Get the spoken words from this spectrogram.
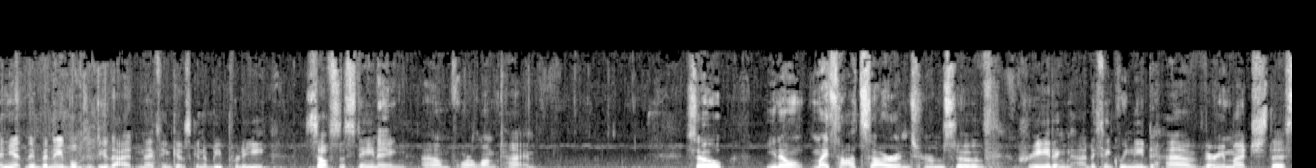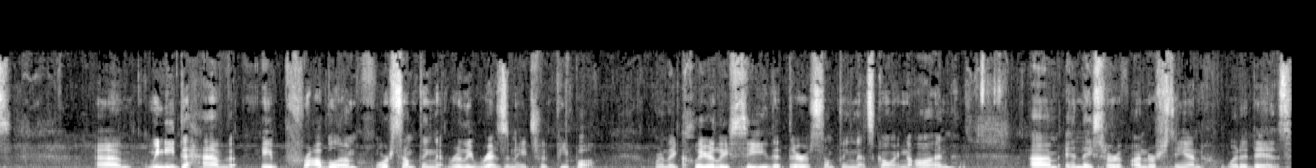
and yet they've been able to do that. And I think it's going to be pretty self sustaining um, for a long time. So, you know, my thoughts are in terms of creating that. I think we need to have very much this um, we need to have a problem or something that really resonates with people, where they clearly see that there is something that's going on um, and they sort of understand what it is.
